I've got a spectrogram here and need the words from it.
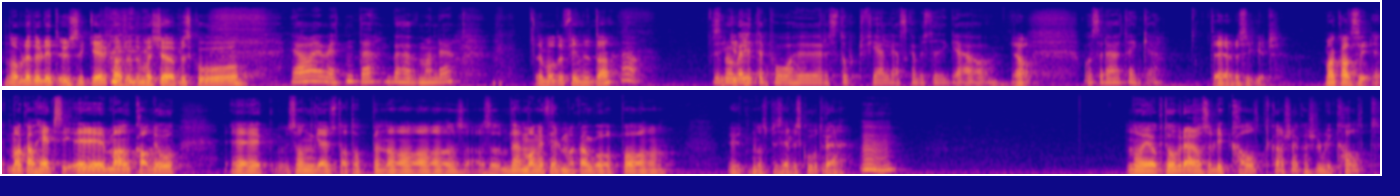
Nu blev du lite osäker, kanske du måste köpa skor? ja, jag vet inte. Behöver man det? Det måste du finna ut av. Ja. Det beror väl lite på hur stort fjäll jag ska bestiga och, ja. och sådär tänker jag. Det gör det säkert. Man kan, man kan helt eller man kan ju eh, sånn Gaustatoppen og Altså, det er mange fjell man kan gå på uten noen spesielle sko, tror jeg. Mm. Nå i oktober er det også litt kaldt, kanskje? Kanskje det blir kaldt?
